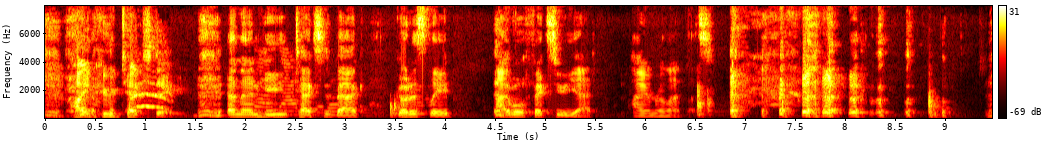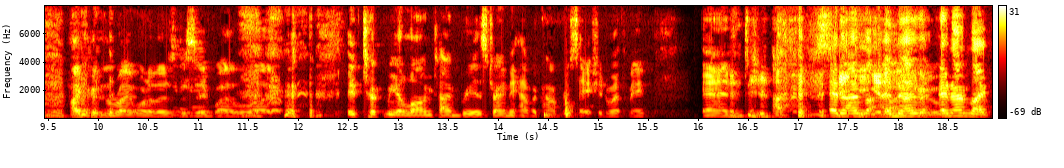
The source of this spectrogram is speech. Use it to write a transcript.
Haiku texting. and then he oh, texted back, Go to sleep. I will fix you yet. I am relentless. I couldn't write one of those to save my life. it took me a long time. Bria's trying to have a conversation with me, and I, and I'm speaking and I'm, haiku. and I'm like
